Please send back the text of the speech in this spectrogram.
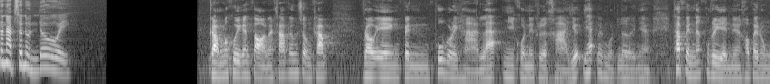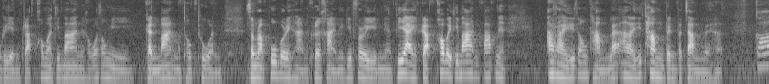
สนับสนุนโดย กลับมาคุยกันต่อนะครับท่านผู้ชมครับ เราเองเป็นผู้บริหารและมีคนในเครือข่ายเยอะแยะไปหมดเลยเนี่ยถ้าเป็นนักเรียนเนี่ยเขาไปโรงเรียนกลับเข้ามาที่บ้านเนี่ยเขาก็ต้องมีกันบ้านมาทบทวนสำหรับผู้บริหารเครือข่ายในกิฟฟรีนเนี่ยพี่ใหญ่กลับเข้าไปที่บ้านปั๊บเนี่ยอะไรที่ต้องทำและอะไรที่ทำเป็นประจำเลยฮะก็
